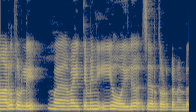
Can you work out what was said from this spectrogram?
ആറ് തുള്ളി വൈറ്റമിൻ ഇ ഓയിൽ ചേർത്ത് കൊടുക്കുന്നുണ്ട്.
